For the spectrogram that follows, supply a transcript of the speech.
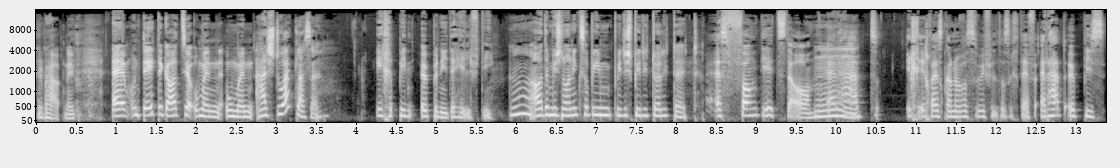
überhaupt nicht. Ähm, und dort geht es ja um ein, um ein... Hast du auch gelesen? Ich bin etwa in der Hälfte. Ah, dann bist du noch nicht so bei, bei der Spiritualität. Es fängt jetzt an. Mm. Er hat ich, ich weiß gar nicht, was, wie viel das ich darf. Er hat etwas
